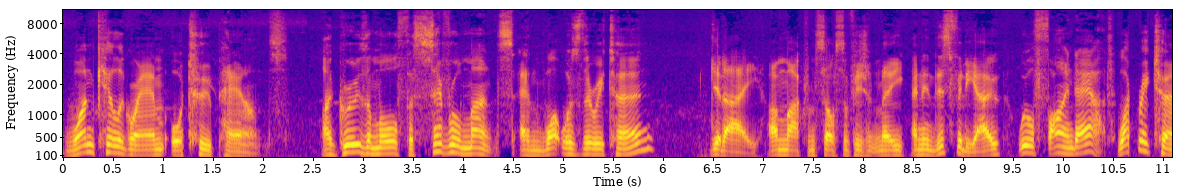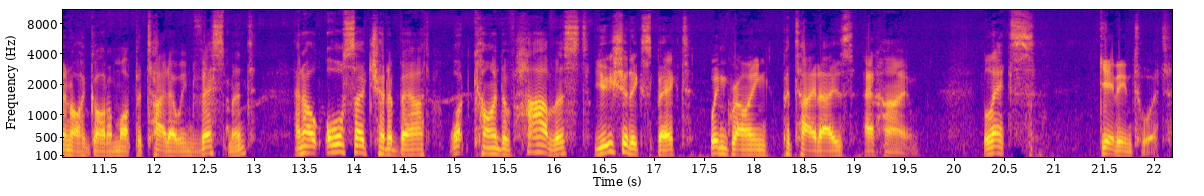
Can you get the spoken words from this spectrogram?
one kilogram or two pounds. I grew them all for several months and what was the return? G'day, I'm Mark from Self Sufficient Me and in this video we'll find out what return I got on my potato investment and I'll also chat about what kind of harvest you should expect when growing potatoes at home. Let's get into it.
